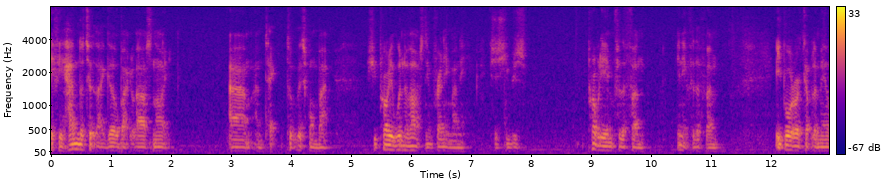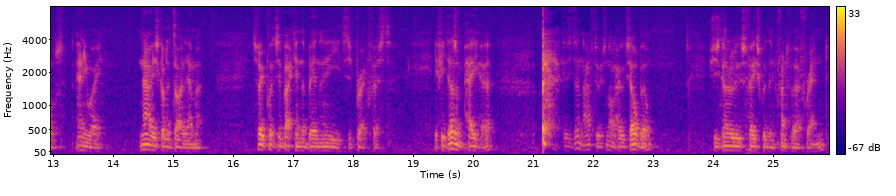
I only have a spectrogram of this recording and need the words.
If he hadn't took that girl back last night um, and took this one back, she probably wouldn't have asked him for any money because she was probably in for the fun, in it for the fun. He bought her a couple of meals. Anyway, now he's got a dilemma. So he puts it back in the bin and he eats his breakfast. If he doesn't pay her, because he doesn't have to, it's not a hotel bill, she's going to lose face with in front of her friend.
